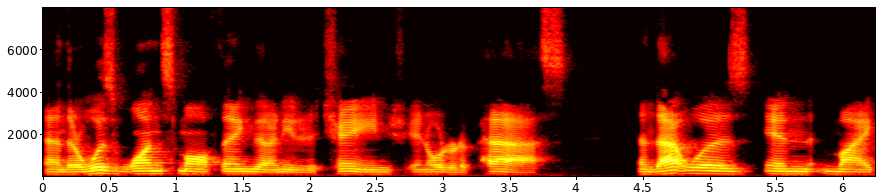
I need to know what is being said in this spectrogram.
And there was one small thing that I needed to change in order to pass. And that was in my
